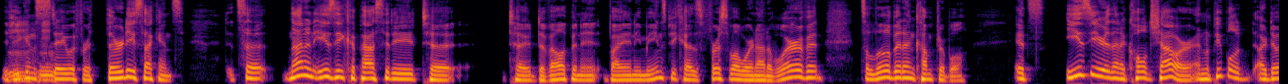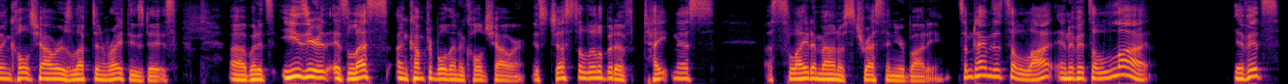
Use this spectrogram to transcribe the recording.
If you can mm-hmm. stay with for 30 seconds, it's a not an easy capacity to to develop in it by any means because first of all we're not aware of it. It's a little bit uncomfortable. It's easier than a cold shower and people are doing cold showers left and right these days. Uh, but it's easier it's less uncomfortable than a cold shower. It's just a little bit of tightness a slight amount of stress in your body. Sometimes it's a lot and if it's a lot if it's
